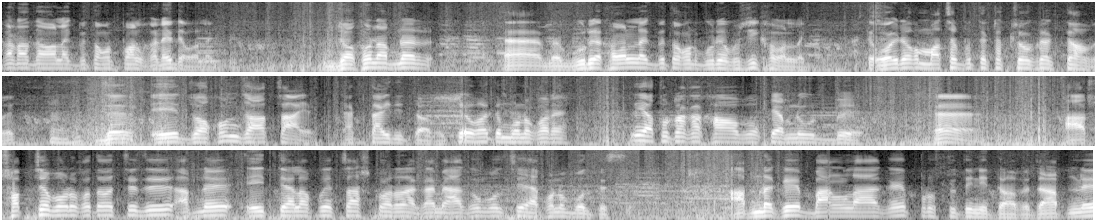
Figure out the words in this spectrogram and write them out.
কাটা দেওয়া লাগবে তখন পল কাটাই দেওয়া লাগবে। যখন আপনার গুড়ে খাওয়ার লাগবে, তখন গুড়ে বসেই খাওয়ার লাগবে। তো ওই রকম মাছের প্রতি একটা চোখ রাখতে হবে যে এ যখন যা চায়, এক তাই দিতে হবে। কেউ হয়তো মনে করে যে এত টাকা খাওয়াবো, কেমনে উঠবে? হ্যাঁ। আর সবচেয়ে বড় কথা হচ্ছে যে, আপনি এই তেলাপুয়ের চাষ করার আগে, আমি আগেও বলছি, এখনও বলতেছি। আপনাকে বাংলা আগে প্রস্তুতি নিতে হবে যে, আপনি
